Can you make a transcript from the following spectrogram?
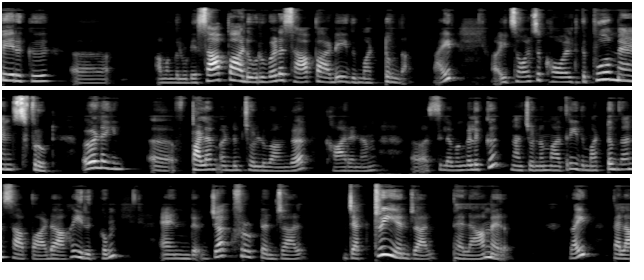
பேருக்கு அவங்களுடைய சாப்பாடு ஒருவேளை சாப்பாடு இது மட்டும்தான் right it's also called the poor man's fruit ஏழையின் பழம் என்றும் சொல்லுவாங்க. காரணம் சிலவங்களுக்கு நான் சொன்ன மாதிரி இது மட்டும்தான் சாப்பாடாக இருக்கும். அண்ட் ஜக் ஃப்ரூட் என்றால் ஜக் ட்ரீ என்றால் பெலாமரம் ரைட் பலா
